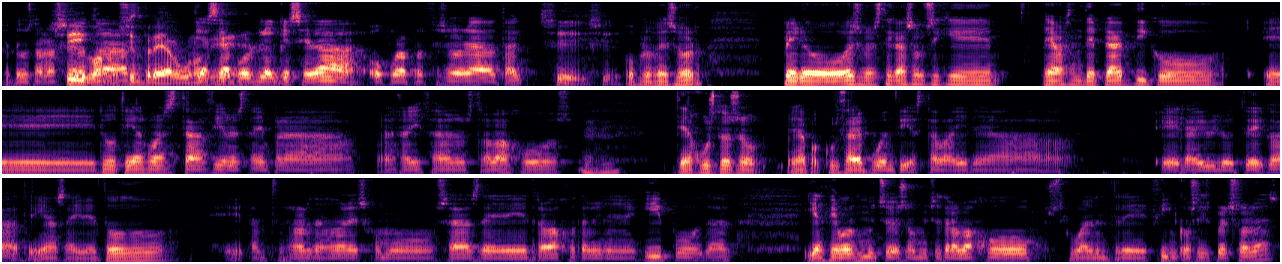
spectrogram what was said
que te gustan más Sí, que bueno, siempre hay alguno Ya sea que- por lo que se da o por la profesora o tal. Sí, sí. o profesor. Pero eso, en este caso sí que era bastante práctico. eh, luego tenías buenas instalaciones también para, para realizar los trabajos. Tenías justo eso, era para cruzar el puente y estaba ahí la, eh, la biblioteca, tenías ahí de todo, eh, tanto ordenadores como salas de trabajo también en equipo tal. Y hacíamos mucho eso, mucho trabajo, pues igual entre 5 o 6 personas.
